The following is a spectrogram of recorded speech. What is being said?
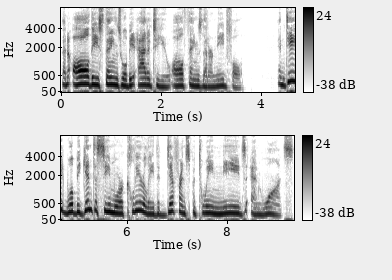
then all these things will be added to you, all things that are needful. Indeed, we'll begin to see more clearly the difference between needs and wants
